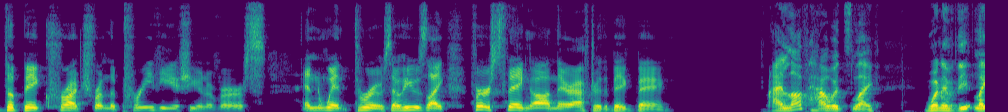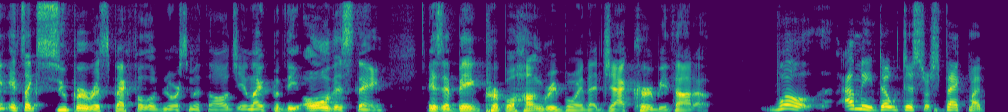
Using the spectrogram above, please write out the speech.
the big crunch from the previous universe and went through. So he was like first thing on there after the Big Bang. I love how it's like one of the like it's like super respectful of Norse mythology and like but the oldest thing is a big purple hungry boy that Jack Kirby thought of. Well, I mean, don't disrespect my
